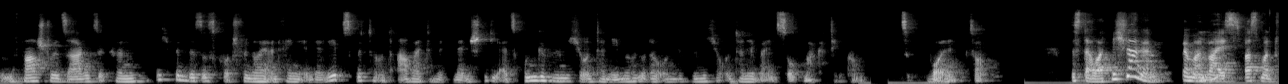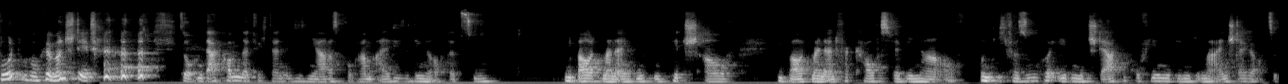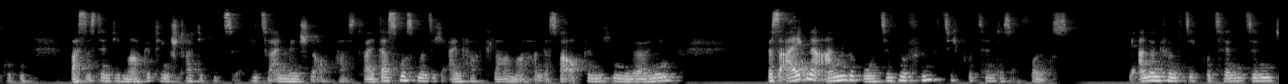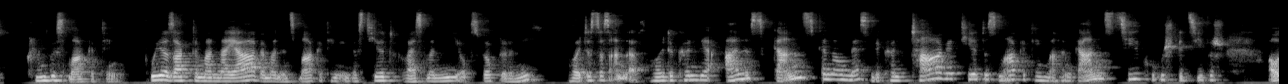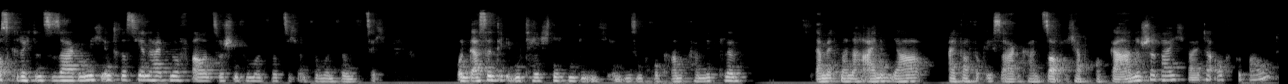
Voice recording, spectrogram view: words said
im Fahrstuhl sagen zu können, ich bin Business Coach für Neuanfänge in der Lebensmitte und arbeite mit Menschen, die als ungewöhnliche Unternehmerin oder ungewöhnliche Unternehmer ins Soap-Marketing kommen wollen. So. Das dauert nicht lange, wenn man mhm. weiß, was man tut und wofür man steht. so, und da kommen natürlich dann in diesem Jahresprogramm all diese Dinge auch dazu. Wie baut man einen guten Pitch auf? Wie baut man ein Verkaufswebinar auf? Und ich versuche eben mit Stärkenprofilen, mit denen ich immer einsteige, auch zu gucken, was ist denn die Marketingstrategie, die zu einem Menschen auch passt? Weil das muss man sich einfach klar machen. Das war auch für mich ein Learning. Das eigene Angebot sind nur 50 Prozent des Erfolgs. Die anderen 50 Prozent sind kluges Marketing. Früher sagte man, na ja, wenn man ins Marketing investiert, weiß man nie, ob es wirkt oder nicht. Heute ist das anders. Heute können wir alles ganz genau messen. Wir können targetiertes Marketing machen, ganz zielgruppenspezifisch ausgerichtet und zu sagen, mich interessieren halt nur Frauen zwischen 45 und 55. Und das sind eben Techniken, die ich in diesem Programm vermittle, damit man nach einem Jahr einfach wirklich sagen kann, so, ich habe organische Reichweite aufgebaut.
